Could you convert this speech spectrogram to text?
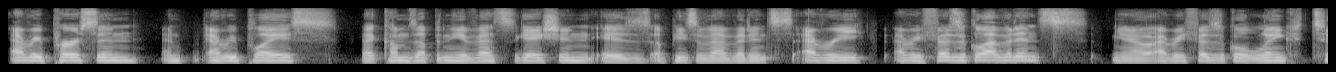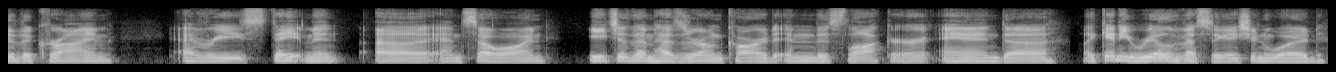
every person and every place that comes up in the investigation is a piece of evidence. Every every physical evidence, you know, every physical link to the crime, every statement, uh, and so on. Each of them has their own card in this locker, and uh, like any real investigation would,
